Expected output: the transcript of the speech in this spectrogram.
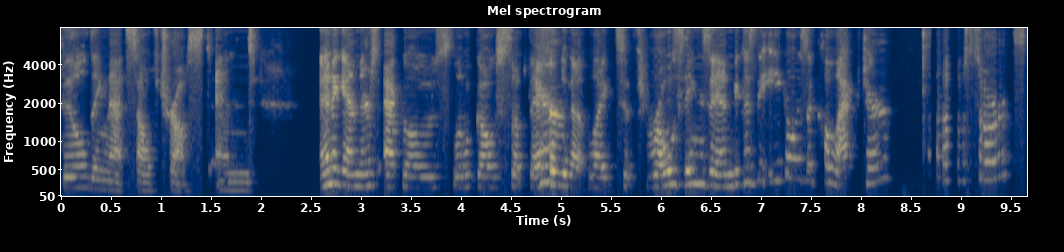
building that self-trust and and again there's echoes little ghosts up there that like to throw things in because the ego is a collector of sorts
